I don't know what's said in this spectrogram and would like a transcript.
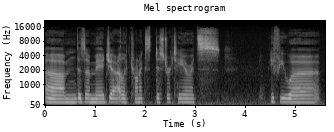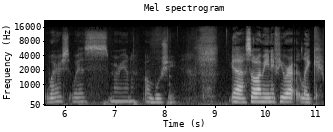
um, there's a major electronics district here. It's if you were where's where's Mariana? Oh, Wuxi. Yeah, so I mean if you were like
